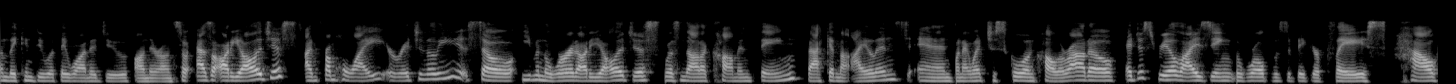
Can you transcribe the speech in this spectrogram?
and they can do what they want to do on their own. So, as an audiologist, I'm from Hawaii originally. So, even the word audiologist was not a common thing back in the islands. And when I went to school in Colorado, I just realizing the world was a bigger place, how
